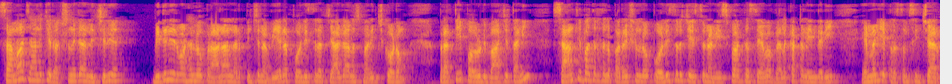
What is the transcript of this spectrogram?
సమాజానికి రక్షణగా నిలిచిన విధి నిర్వహణలో ప్రాణాలు నర్పించిన వీర పోలీసుల త్యాగాలను స్మరించుకోవడం ప్రతి పౌరుడి బాధ్యత అని శాంతి భద్రతల పరిరక్షణలో పోలీసులు చేస్తున్న నిస్వార్థ సేవ వెలకట్టలేందని ఎమ్మెల్యే ప్రశంసించారు.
